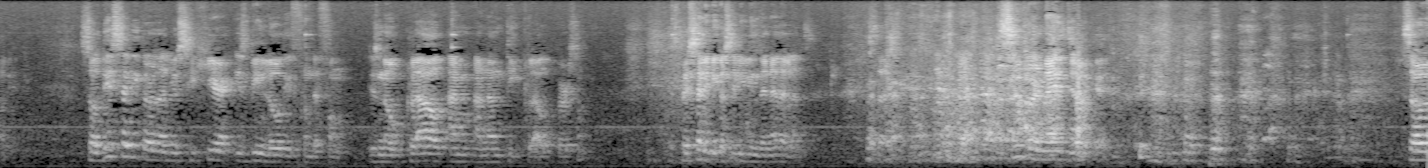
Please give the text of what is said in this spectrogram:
Okay. So this editor that you see here is being loaded from the phone. It's no cloud. I'm an anti-cloud person, especially because I live in the Netherlands. So, super nice joke. Eh? so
